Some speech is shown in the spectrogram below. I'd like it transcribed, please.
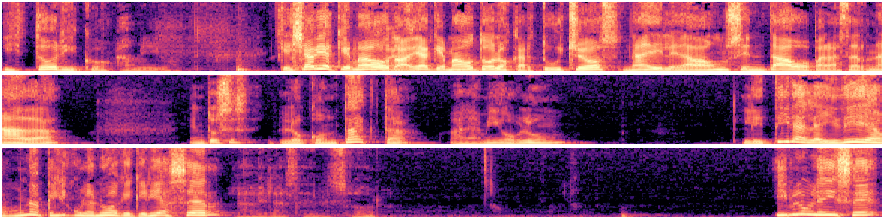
histórico, Amigo. que ya había quemado, había quemado todos los cartuchos, nadie le daba un centavo para hacer nada. Entonces lo contacta al amigo Bloom, le tira la idea, una película nueva que quería hacer, ¿La del ascensor? y Bloom le dice,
